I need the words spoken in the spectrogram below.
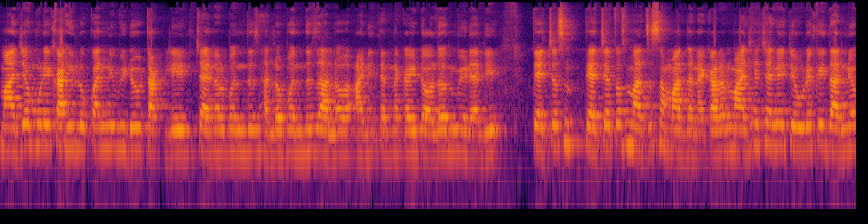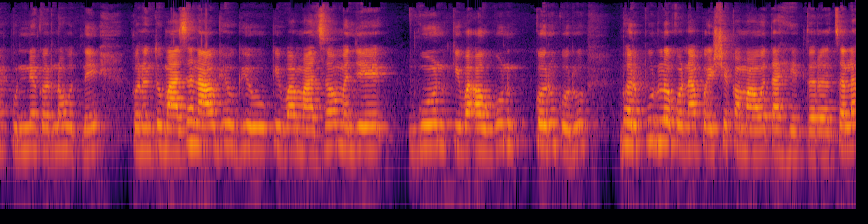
माझ्यामुळे काही लोकांनी व्हिडिओ टाकले चॅनल बंद झालं बंद झालं आणि त्यांना काही डॉलर मिळाले. त्याच्याच त्याच्यातच माझं समाधान आहे. कारण माझ्या चॅनेल तेवढे काही धान्य पुण्य करणं होत नाही. परंतु माझं नाव घेऊ घेऊ किंवा माझं म्हणजे गुण किंवा अवगुण करू करू भरपूर लोकांना पैसे कमावत आहे तर चला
